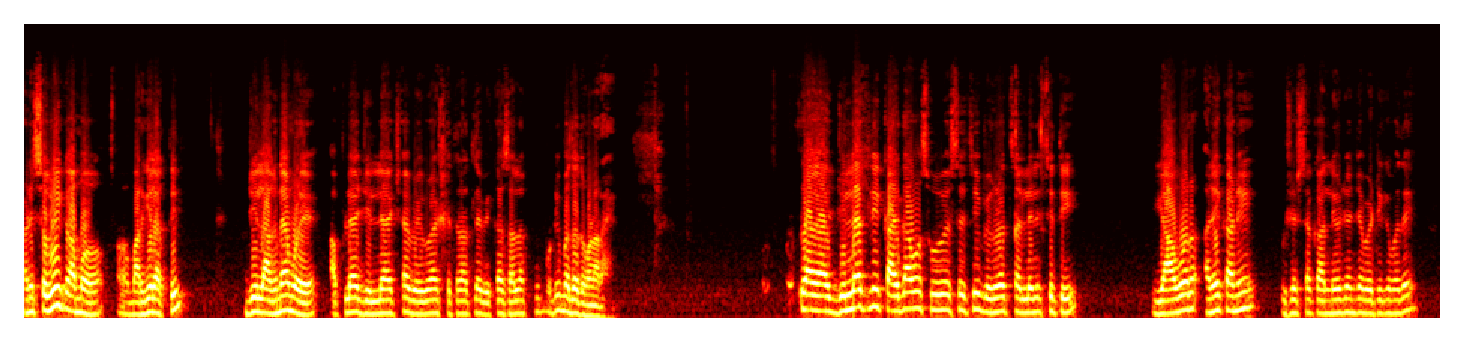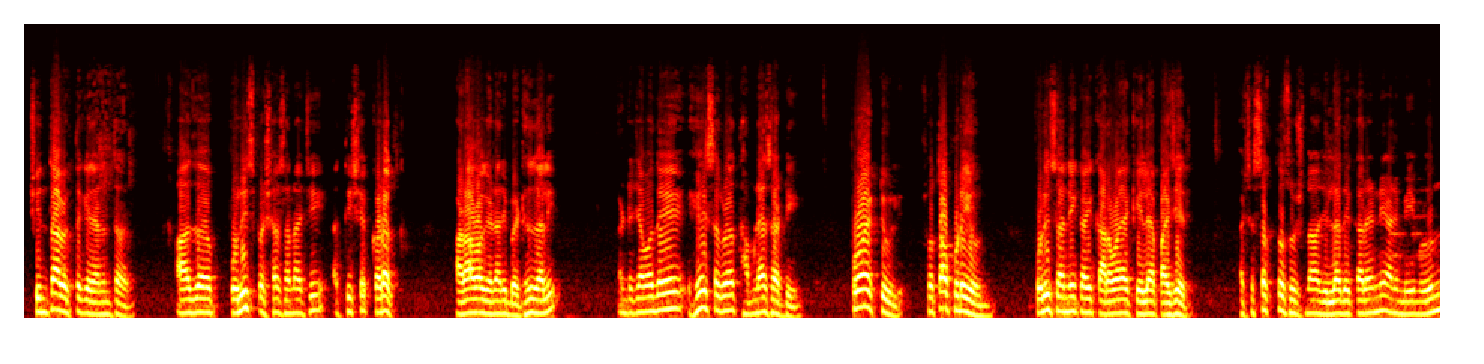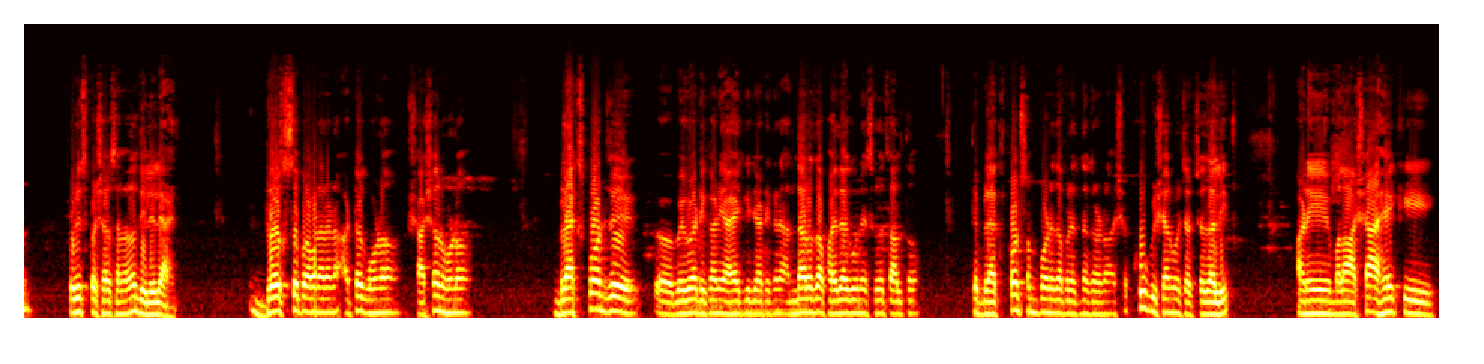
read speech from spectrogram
आणि सगळी कामं मार्गी लागतील जी लागण्यामुळे आपल्या जिल्ह्याच्या वेगवेगळ्या क्षेत्रातल्या विकासाला खूप मोठी मदत होणार आहे. जिल्ह्यातली कायदा व सुव्यवस्थेची बिघडत चाललेली स्थिती यावर अनेकांनी विशेषतः काल नियोजनच्या बैठकीमध्ये चिंता व्यक्त केल्यानंतर आज पोलीस प्रशासनाची अतिशय कडक आढावा घेणारी बैठक झाली. आणि त्याच्यामध्ये हे सगळं थांबण्यासाठी प्रोॲक्टिव्हली स्वतः पुढे येऊन पोलिसांनी काही कारवाया केल्या पाहिजेत अशा सक्त सूचना जिल्हाधिकाऱ्यांनी आणि मी मिळून पोलीस प्रशासनाला दिलेल्या आहेत. ड्रग्सचं प्रमाणाऱ्यांना अटक होणं शासन होणं ब्लॅक स्पॉट जे वेगवेगळ्या ठिकाणी आहेत की ज्या ठिकाणी अंधाराचा फायदा घेऊन हे सगळं चालतं ते ब्लॅक स्पॉट संपवण्याचा प्रयत्न करणं अशा खूप विषयांवर चर्चा झाली. आणि मला आशा आहे की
